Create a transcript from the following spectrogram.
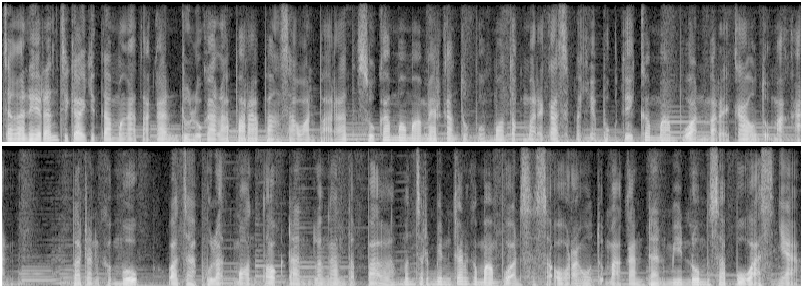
Jangan heran jika kita mengatakan dulu kala para bangsawan barat suka memamerkan tubuh montok mereka sebagai bukti kemampuan mereka untuk makan. Badan gemuk, wajah bulat montok, dan lengan tebal mencerminkan kemampuan seseorang untuk makan dan minum sepuasnya.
